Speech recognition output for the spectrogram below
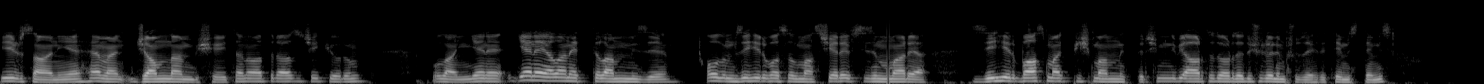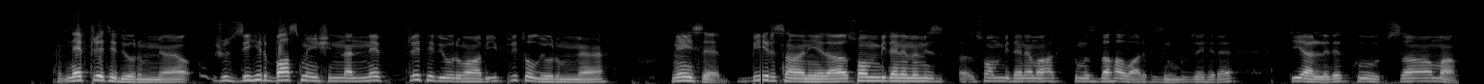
Bir saniye hemen camdan bir şeytan hatırası çekiyorum. Ulan gene gene yalan etti lan bizi. Oğlum zehir basılmaz. Şerefsizim var ya. Zehir basmak pişmanlıktır. Şimdi bir artı dörde düşürelim şu zehri temiz temiz. Nefret ediyorum ya. Şu zehir basma işinden nefret ediyorum abi. İfrit oluyorum ya. Neyse bir saniye daha son bir denememiz son bir deneme hakkımız daha var bizim bu zehire. Diğerleri kutsama.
